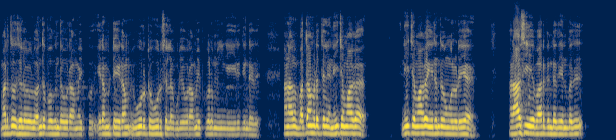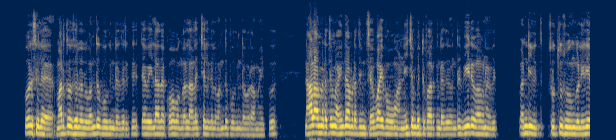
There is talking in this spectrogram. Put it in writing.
மருத்துவ செலவுகள் வந்து போகின்ற ஒரு அமைப்பு. இடம் விட்டு இடம் ஊர் ஊர் செல்லக்கூடிய ஒரு அமைப்புகளும் இங்கே இருக்கின்றது. ஆனாலும் பத்தாம் இடத்தில் நீச்சமாக நீச்சமாக இருந்து உங்களுடைய ராசியை பார்க்கின்றது என்பது ஒரு சில மருத்துவ செலவுகள் வந்து போகின்றதற்கு தேவையில்லாத கோபங்கள் அலைச்சல்கள் வந்து போகின்ற ஒரு அமைப்பு. நாலாம் இடத்தையும் ஐந்தாம் இடத்தையும் செவ்வாய் பகவான் நீச்சம் பெற்று பார்க்கின்றது வந்து வீடு வாகன வண்டி வித் சுற்று சுகங்களிலே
